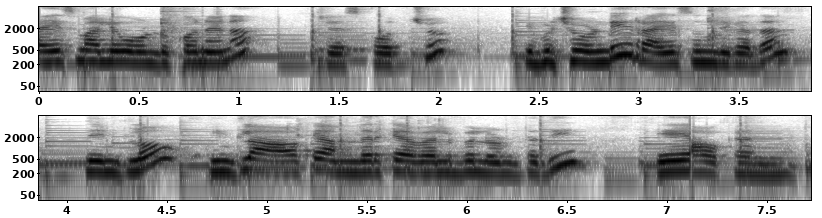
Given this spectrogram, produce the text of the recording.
రైస్ మళ్ళీ వండుకొనైనా చేసుకోవచ్చు. ఇప్పుడు చూడండి రైస్ ఉంది కదా. దీంట్లో ఇంట్లో ఆవకాయ అందరికీ అవైలబుల్ ఉంటుంది. ఏ ఆవకాయ అనమాట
